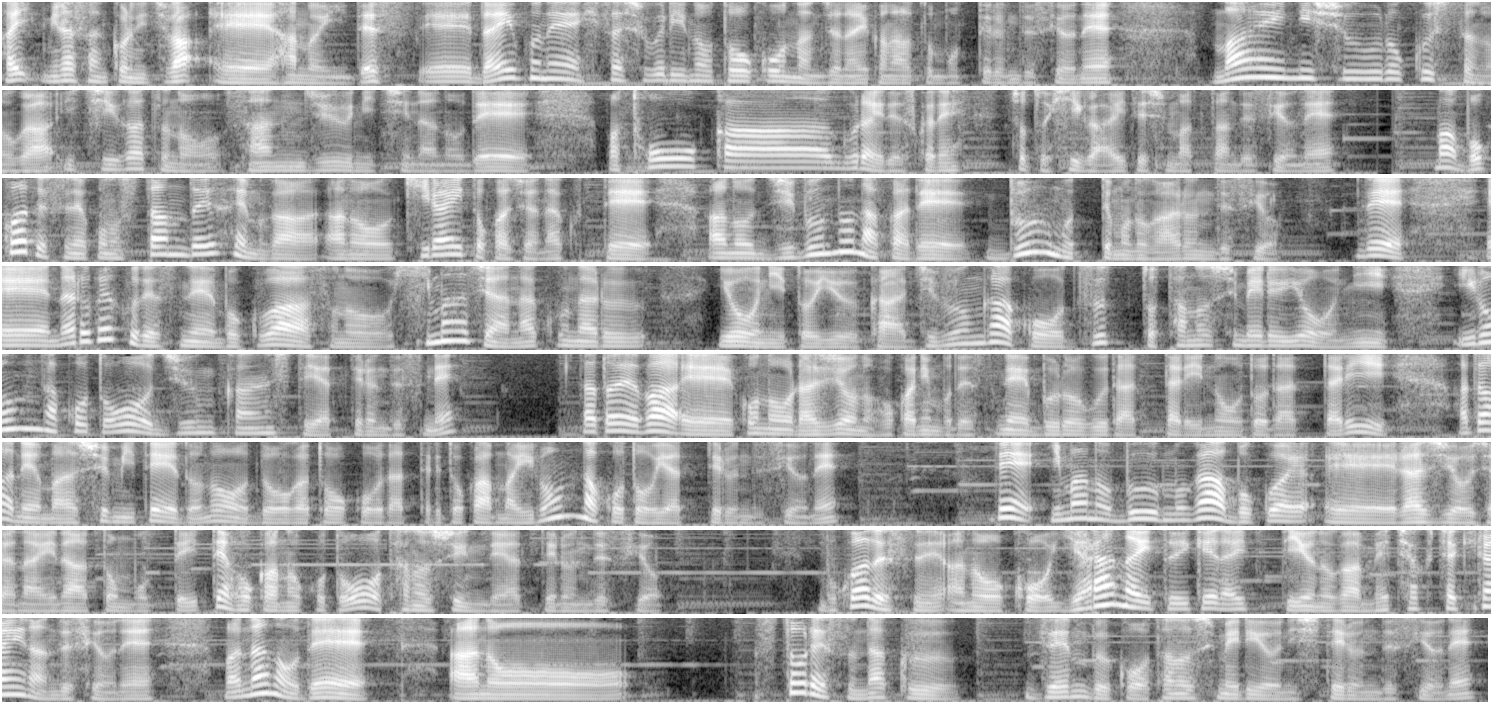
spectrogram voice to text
はい、皆さんこんにちは、えー、ハムイです、えー、だいぶね、久しぶりの投稿なんじゃないかなと思ってるんですよね。前に収録したのが1月の30日なので、まあ、10日ぐらいですかね、ちょっと日が空いてしまったんですよね。まあ僕はですね、このスタンド FM があの嫌いとかじゃなくて、あの自分の中でブームってものがあるんですよ。で、えー、なるべくですね、僕はその暇じゃなくなるようにというか自分がこうずっと楽しめるようにいろんなことを循環してやってるんですね。例えば、えー、このラジオの他にもですね、ブログだったり、ノートだったり、あとはね、まあ、趣味程度の動画投稿だったりとか、まあ、いろんなことをやってるんですよね。で、今のブームが僕は、えー、ラジオじゃないなと思っていて、他のことを楽しんでやってるんですよ。僕はですね、あの、こう、やらないといけないっていうのがめちゃくちゃ嫌いなんですよね。まあ、なので、あのストレスなく全部こう楽しめるようにしてるんですよね。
